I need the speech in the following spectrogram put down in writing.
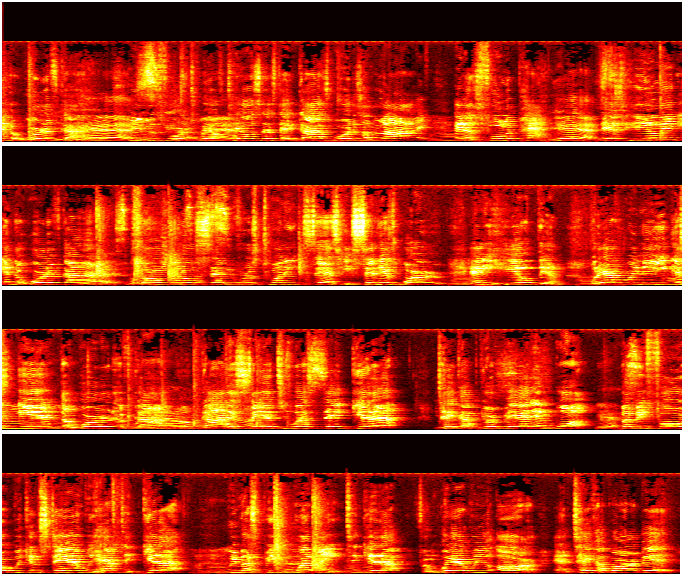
in the word of God. Yes. Hebrews 4.12 Amen. tells us that God's word is alive mm. and it's full of power. Yes. There's healing in the word of God. Yes, Psalm oh, oh Jesus. 107 verse 20 says he sent his word mm. and he healed them. Whatever we need is in the word of God. God is saying to us, say, get up. Take up your bed and walk. Yes. But before we can stand, we have to get up. Mm-hmm. We must be willing to mm-hmm. get up from where we are and take up our bed.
